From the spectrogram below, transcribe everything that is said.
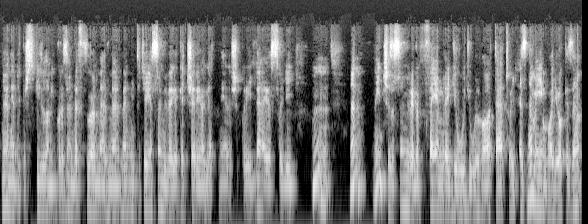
nagyon érdekes skill, amikor az ember fölmer, mert, mert mint hogyha ilyen szemüvegeket cserélgetnél, és akkor így rájössz, hogy így, hmm, nem, nincs ez a szemüveg a fejemre gyógyulva, tehát, hogy ez nem én vagyok, ez nem,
